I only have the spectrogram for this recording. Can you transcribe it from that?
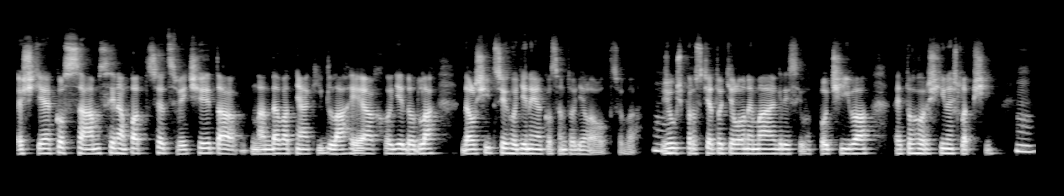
ještě jako sám si na patře cvičit a nandavat nějaký dlahy a chodit do dlah další tři hodiny, jako jsem to dělal třeba. Hmm. Že už prostě to tělo nemá kdy si odpočívat a je to horší než lepší. Hmm.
